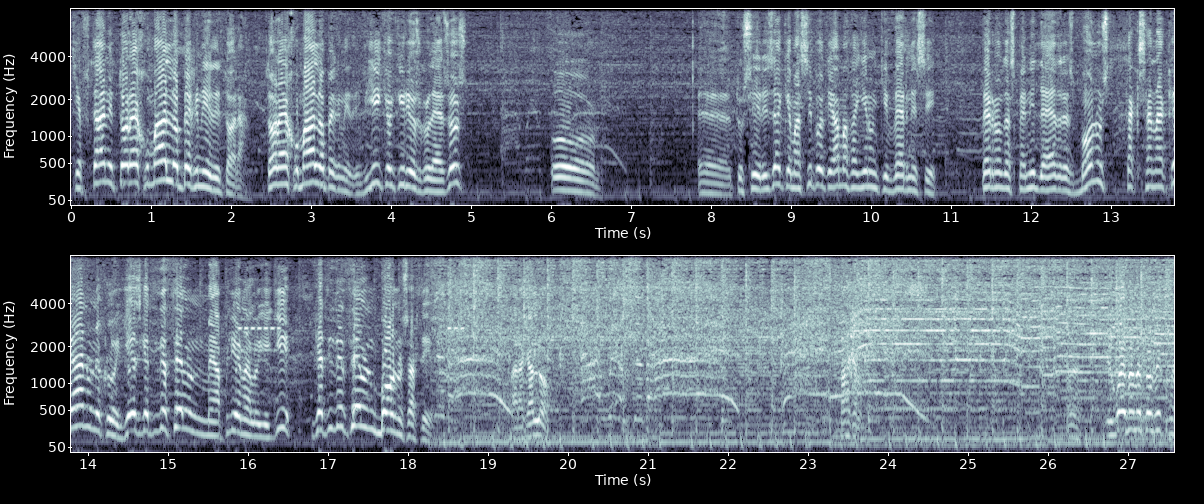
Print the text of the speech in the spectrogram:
Και φτάνει τώρα έχουμε άλλο παιχνίδι τώρα. Τώρα έχουμε άλλο παιχνίδι. Βγήκε ο κύριος Γλέζος ο, ε, του ΣΥΡΙΖΑ και μας είπε ότι άμα θα γίνουν κυβέρνηση παίρνοντας 50 έδρες μπόνους θα ξανακάνουν εκλογές γιατί δεν θέλουν με απλή αναλογική γιατί δεν θέλουν μπόνους αυτοί. Παρακαλώ. Παρακαλώ. Εγώ είμαι με το δείχνω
